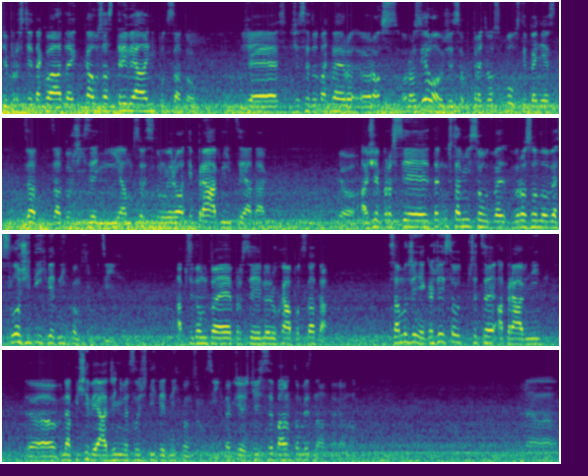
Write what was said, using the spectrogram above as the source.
že prostě takováhle kauza s triviální podstatou, že, že se to takhle roz, rozjelo, že se utratilo spousty peněz za, za to řízení a museli se tomu věnovat ty právníci a tak. Jo, a že prostě ten ústavní soud ve, rozhodl ve složitých vědných konstrukcích. A přitom to je prostě jednoduchá podstata. Samozřejmě, každý soud přece a právník uh, napíše vyjádření ve složitých vědných konstrukcích, takže ještě, že se pán v tom vyzná. Teda, no. Uh,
